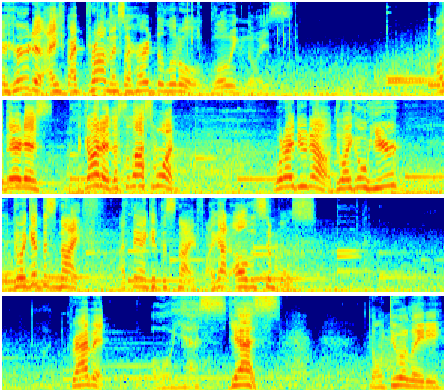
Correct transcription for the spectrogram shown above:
I heard it! I, I promise I heard the little glowing noise. Oh, there it is! I got it! That's the last one! What do I do now? Do I go here? Do I get this knife? I think I get this knife. I got all the symbols. Grab it. Oh, yes. Yes! Don't do it, lady.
